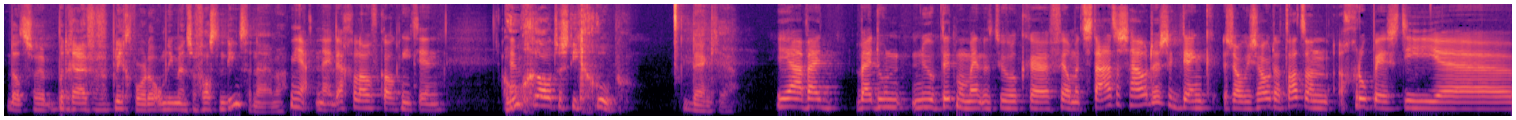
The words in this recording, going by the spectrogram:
dat ze bedrijven verplicht worden om die mensen vast in dienst te nemen. Ja, nee, daar geloof ik ook niet in. Hoe en... groot is die groep, denk je? Ja, wij, wij doen nu op dit moment natuurlijk uh, veel met statushouders. Ik denk sowieso dat dat een groep is die uh,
